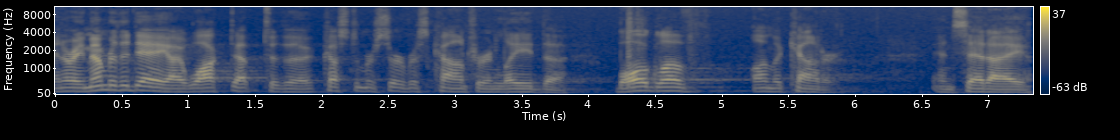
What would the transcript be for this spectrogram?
And I remember the day I walked up to the customer service counter and laid the ball glove on the counter and said, I,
